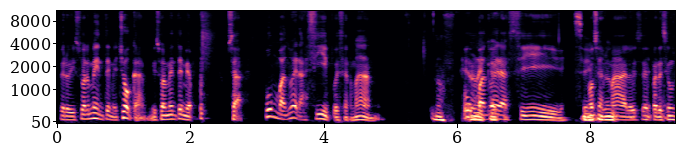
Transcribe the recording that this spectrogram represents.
Pero visualmente me choca. Visualmente me. O sea, Pumba no era así, pues, hermano. No, Pumba no era así. Sí, no seas malo. Ese parecía un,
